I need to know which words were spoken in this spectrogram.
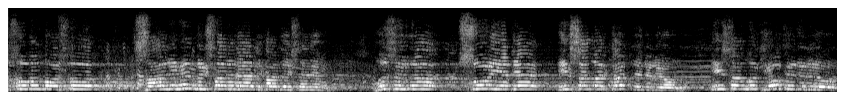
mazlumun dostu, zalimin düşmanı değerli kardeşlerim. Mısır'da, Suriye'de insanlar katlediliyor. İnsanlık yok ediliyor.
